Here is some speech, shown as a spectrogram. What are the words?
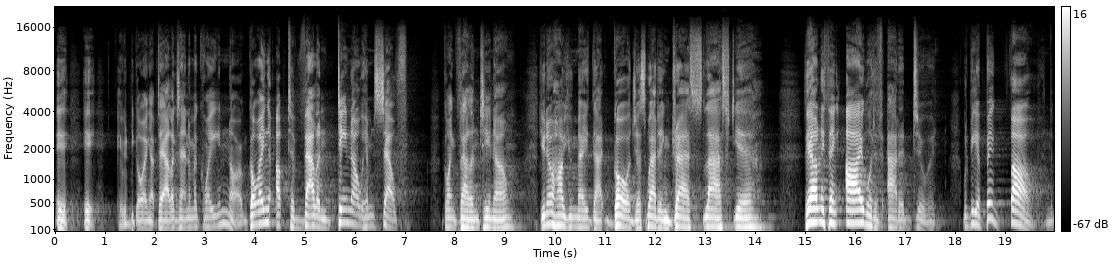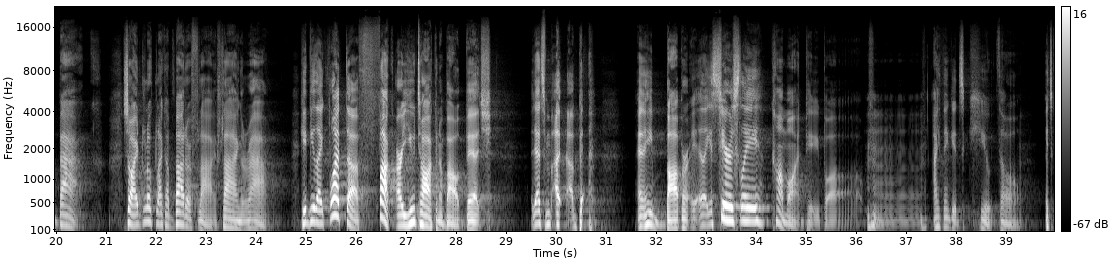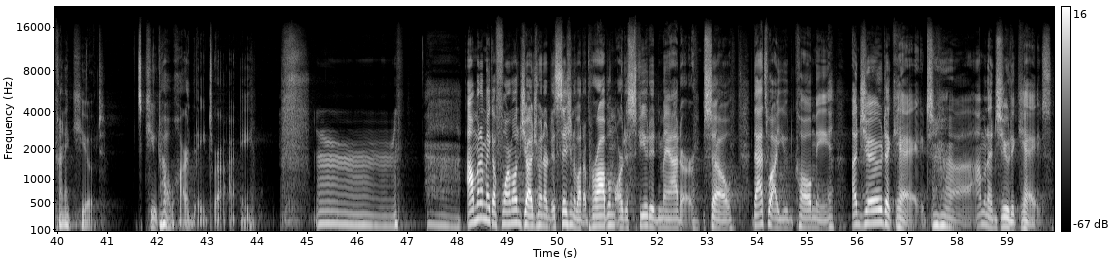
it, it, it would be going up to Alexander McQueen or going up to Valentino himself. Going, Valentino, you know how you made that gorgeous wedding dress last year? The only thing I would have added to it would be a big bow in the back. So I'd look like a butterfly flying around. He'd be like, What the fuck are you talking about, bitch? That's a, a, and he bopper like seriously, come on, people. Hmm. I think it's cute though. It's kind of cute. It's cute how hard they try. Mm. I'm going to make a formal judgment or decision about a problem or disputed matter. So that's why you'd call me adjudicate. I'm going to adjudicate.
